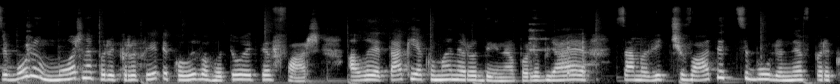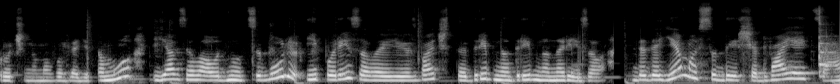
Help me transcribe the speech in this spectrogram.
Цибулю можна перекрутити, коли ви готуєте фарш. Але так як у мене родина полюбляє саме відчувати цибулю не в перекрученому вигляді, тому я взяла одну цибулю і порізала її, бачите, дрібно-дрібно нарізала. Додаємо сюди ще два яйця.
